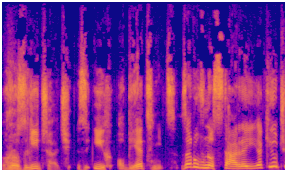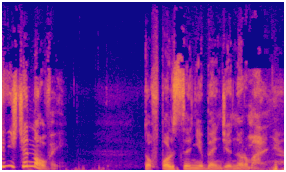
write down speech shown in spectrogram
rozliczać z ich obietnic, zarówno starej, jak i oczywiście nowej, to w Polsce nie będzie normalnie.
